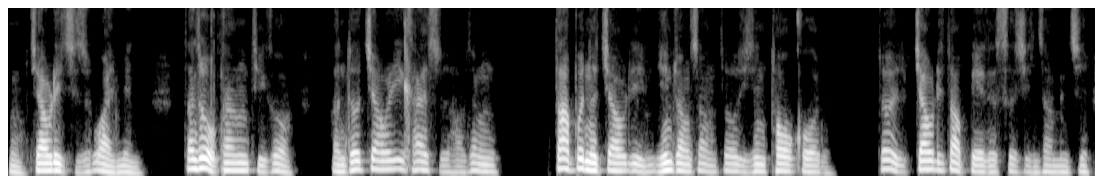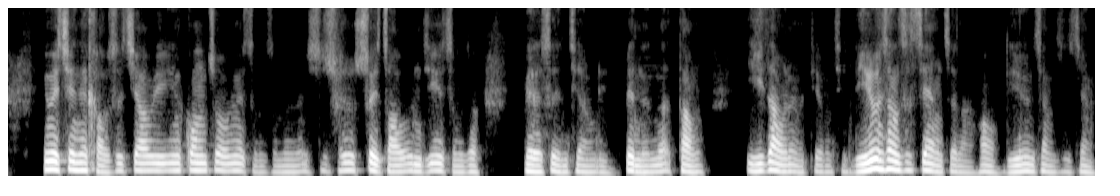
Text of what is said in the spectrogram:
嗯，焦虑只是外面，但是我刚刚提过。很多焦虑一开始好像，大部分的焦虑临床上都已经脱锅了，都焦虑到别的事情上面去。因为现在考试焦虑，因为工作，因为什么什么，是睡睡着问题，因为什么说别的事情焦虑，变成那到移到那个地方去。理论上是这样子了哈，理论上是这样，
